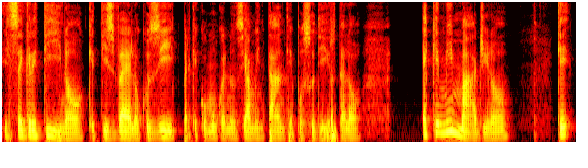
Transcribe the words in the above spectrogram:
il segretino che ti svelo così, perché comunque non siamo in tanti e posso dirtelo, è che mi immagino che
